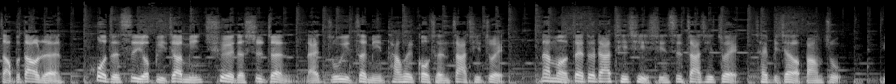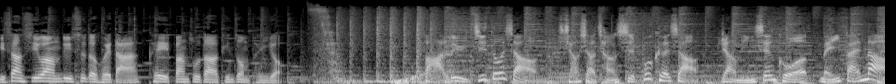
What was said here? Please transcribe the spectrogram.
找不到人，或者是有比较明确的事证来足以证明他会构成诈欺罪，那么再对他提起刑事诈欺罪才比较有帮助。以上希望律师的回答可以帮助到听众朋友。法律知多少？小小常识不可少，让您生活没烦恼。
